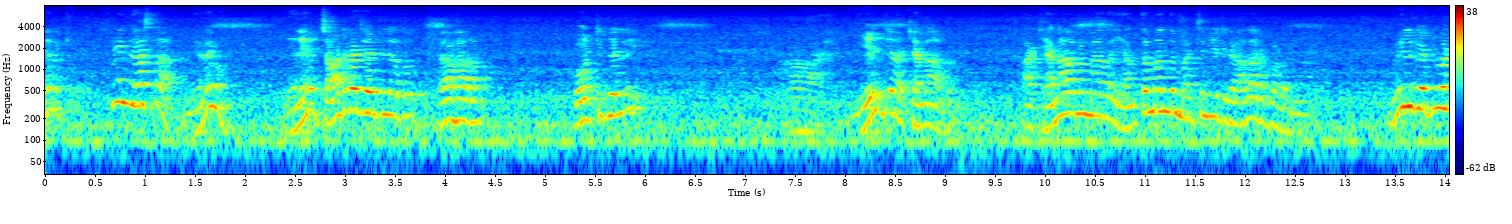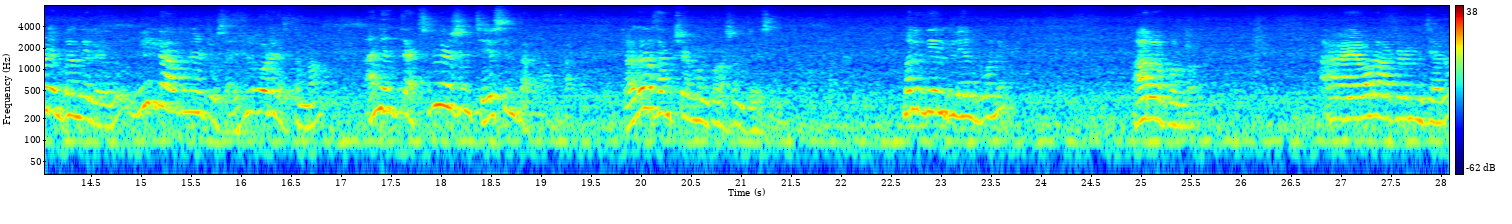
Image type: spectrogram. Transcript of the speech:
నేను ఎక్స్ప్లెయిన్ చేస్తా. నేనేం నేనేం చాటుగా చేయట్లేదు. వ్యవహారం. కోర్టుకి వెళ్ళి ఏంటి ఆ కెనాలు ఆ కెనాల మీద ఎంతమంది మంచినీటికి ఆధారపడి ఉన్నారు వీళ్ళకి ఎటువంటి ఇబ్బంది లేదు. వీళ్ళకి ఆల్టర్నేటివ్ సైట్లు కూడా ఇస్తున్నాం అని ఇంత ఎక్స్ప్లెనేషన్ చేసిన తర్వాత ప్రజా సంక్షేమం కోసం చేసిన తర్వాత మళ్ళీ దీనికి లేనిపోని ఆరోపణలు. ఎవరు ఆక్రమించారు?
